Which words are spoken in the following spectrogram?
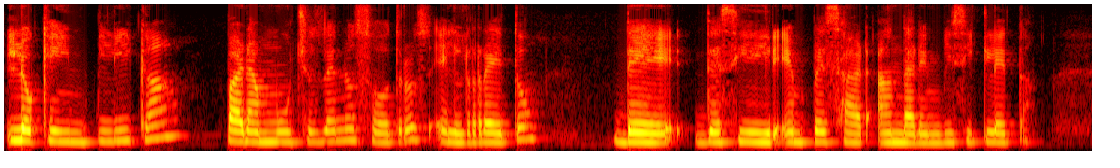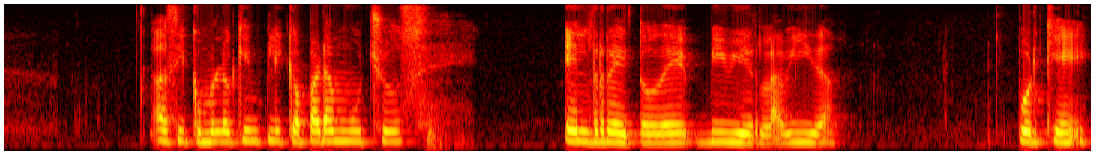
lo que implica para muchos de nosotros el reto de decidir empezar a andar en bicicleta, así como lo que implica para muchos el reto de vivir la vida. Porque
